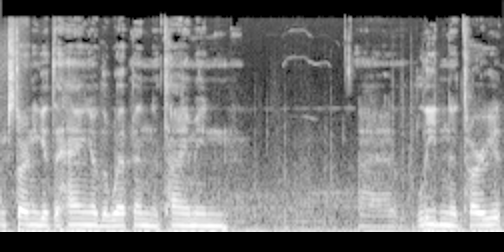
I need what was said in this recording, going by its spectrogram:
I'm starting to get the hang of the weapon, the timing, uh, leading the target.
